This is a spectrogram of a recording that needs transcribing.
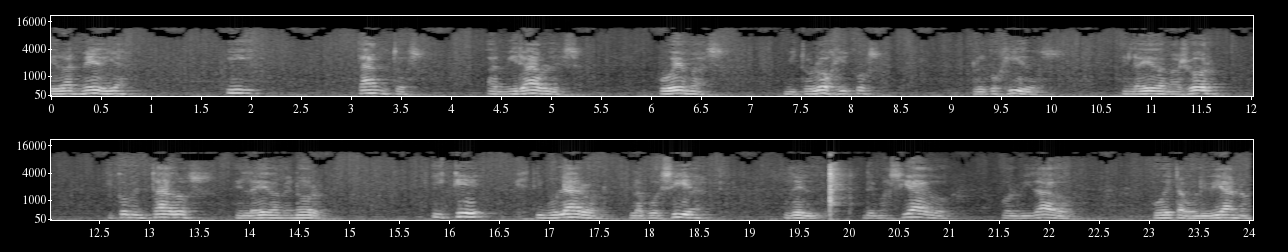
Edad Media y tantos admirables poemas mitológicos recogidos en la Edad Mayor y comentados en la Edad Menor y que estimularon la poesía del demasiado olvidado poeta boliviano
